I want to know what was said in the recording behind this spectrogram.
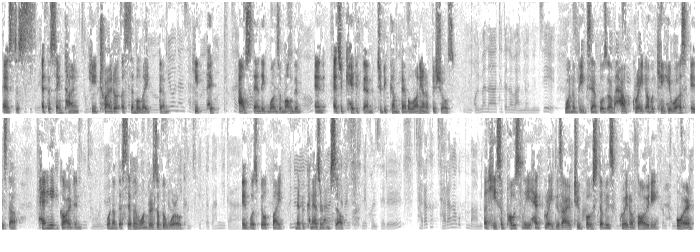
The, at the same time, he tried to assimilate them. He picked outstanding ones among them and educated them to become Babylonian officials. One of the examples of how great of a king he was is the Hanging Garden, one of the seven wonders of the world. It was built by Nebuchadnezzar himself. Uh, he supposedly had great desire to boast of his great authority, or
